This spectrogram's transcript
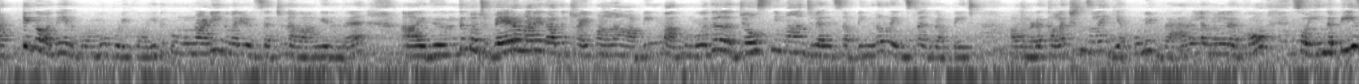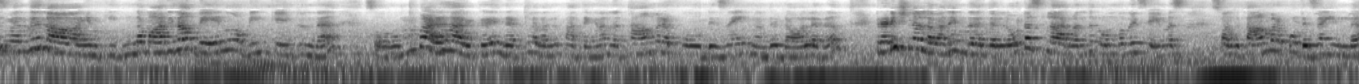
அட்டிகை வந்து எனக்கு ரொம்ப பிடிக்கும். இதுக்கு முன்னாடி இந்த மாதிரி ஒரு செட் நான் வாங்கியிருந்தேன். இது வந்து கொஞ்சம் வேற மாதிரி ஏதாவது ட்ரை பண்ணலாம் அப்படின்னு பார்க்கும்போது ஜோஸ்னிமா ஜுவல்ஸ் அப்படிங்கிற ஒரு இன்ஸ்டாகிராம் பேஜ் அவங்களோட கலெக்ஷன்ஸ் எல்லாம் எப்பவுமே வேற லெவல்ல இருக்கும். ஸோ இந்த பீஸ் வந்து நான் எனக்கு இந்த மாதிரி தான் வேணும் அப்படின்னு கேட்டிருந்தேன். ஸோ ரொம்ப அழகாக இருக்கு. இந்த இடத்துல வந்து பார்த்தீங்கன்னா இந்த தாமரைப்பூ டிசைன் வந்து டாலரு ட்ரெடிஷ்னலில் வந்து இந்த இந்த லோட்டஸ் ஃப்ளார் வந்து ரொம்பவே ஃபேமஸ் ஸோ அந்த தாமரைப்பூ டிசைனில்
